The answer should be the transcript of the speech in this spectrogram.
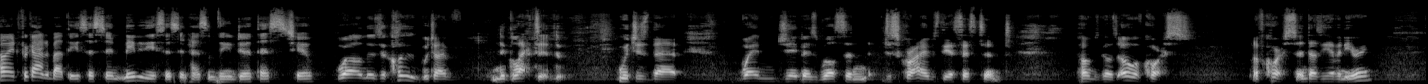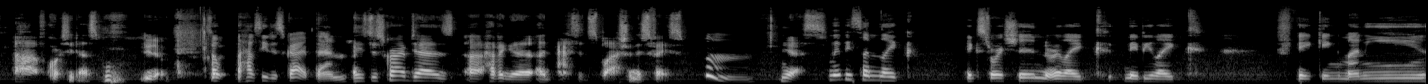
oh, I'd forgotten about the assistant. Maybe the assistant has something to do with this too. Well, there's a clue which I've neglected, which is that when Jabez Wilson describes the assistant, Holmes goes, "Oh, of course, of course." And does he have an earring? Ah, of course he does. you know, So, how's he described then? he's described as uh, having a, an acid splash in his face. Hmm. Yes, Maybe some like extortion or like maybe like faking money.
